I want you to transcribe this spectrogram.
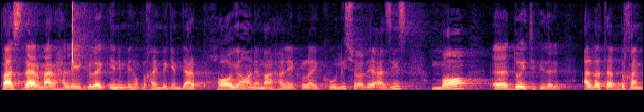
پس در مرحله گلای... یعنی می‌خوایم بگیم در پایان مرحله گلایکولیز شاگرد عزیز ما دو ATP داریم. البته بخوایم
